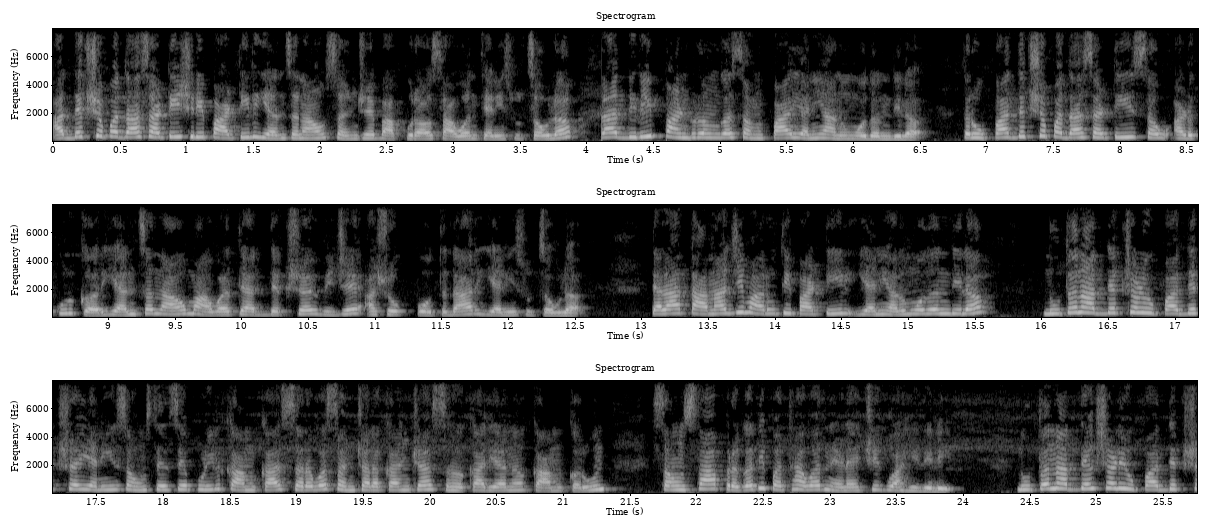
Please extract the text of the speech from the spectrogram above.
अध्यक्षपदासाठी श्री पाटील यांचं नाव संजय बापूराव सावंत यांनी सुचवलं. त्याला दिलीप पांडुरंग संगपाळ यांनी अनुमोदन दिलं. तर उपाध्यक्ष पदासाठी सौ अडकुरकर यांचं नाव मावळते अध्यक्ष विजय अशोक पोतदार यांनी सुचवलं. त्याला तानाजी मारुती पाटील यांनी अनुमोदन दिलं. नूतन अध्यक्ष आणि उपाध्यक्ष यांनी संस्थेचे पुढील कामकाज सर्व संचालकांच्या सहकार्यानं काम करून संस्था प्रगतीपथावर नेण्याची ग्वाही दिली. नूतन अध्यक्ष आणि उपाध्यक्ष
